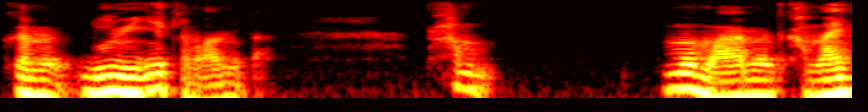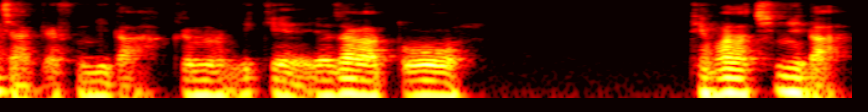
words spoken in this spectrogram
그러면 누님이 이렇게 말합니다. 한번 말하면 가만히 있지 않겠습니다. 그러면 이렇게 여자가 또 대받아 칩니다.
